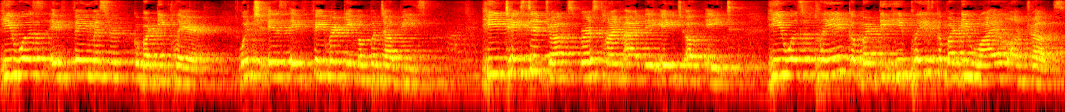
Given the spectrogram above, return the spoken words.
He was a famous kabaddi player, which is a favorite game of Punjabis. He tasted drugs first time at the age of 8. He was playing kabaddi, he plays kabaddi while on drugs.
